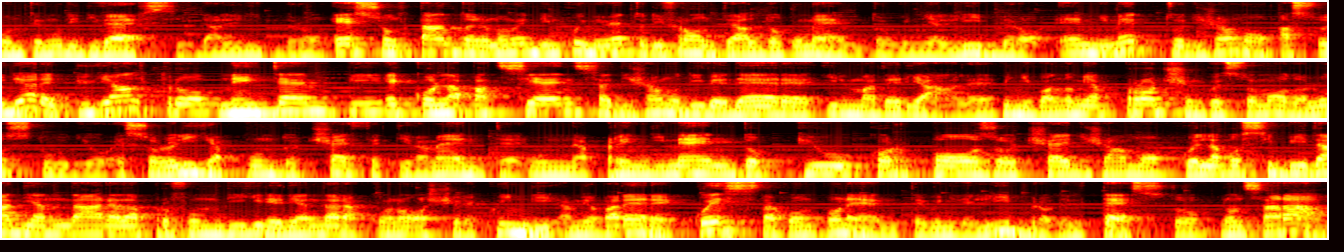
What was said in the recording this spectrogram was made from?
contenuti diversi dal libro è soltanto nel momento in cui mi metto di fronte al documento, quindi al libro e mi metto diciamo a studiare più che altro nei tempi e con la pazienza diciamo di vedere il materiale, quindi quando mi approccio in questo modo allo studio è solo lì che appunto c'è effettivamente un apprendimento più corposo, c'è diciamo quella possibilità di andare ad approfondire, di andare a conoscere, quindi a mio parere questa componente, quindi del libro, del testo, non sarà,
